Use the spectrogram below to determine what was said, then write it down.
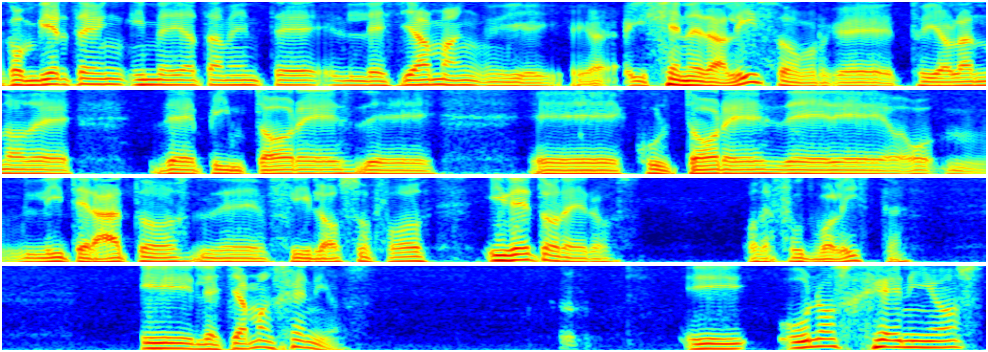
convierten inmediatamente, les llaman, y, generalizo, porque estoy hablando de pintores, de, eh, escultores, de, literatos, de filósofos y de toreros o de futbolistas. Y les llaman genios. Y unos genios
